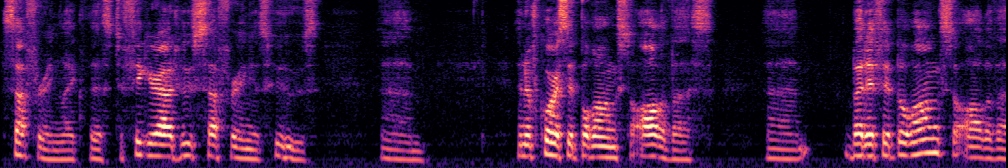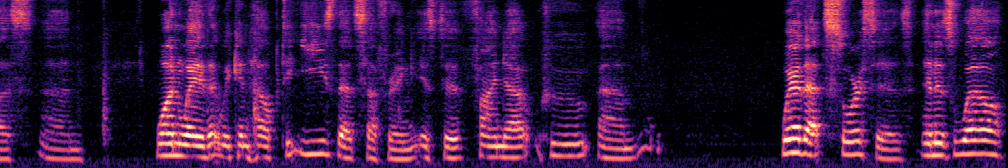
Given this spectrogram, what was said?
suffering like this, to figure out whose suffering is whose. Um, and of course, it belongs to all of us. Um, but if it belongs to all of us, um, one way that we can help to ease that suffering is to find out who um, where that source is, and as well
